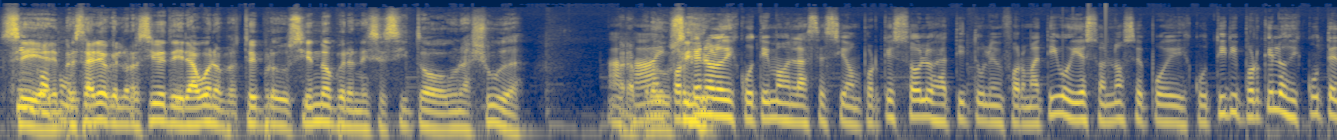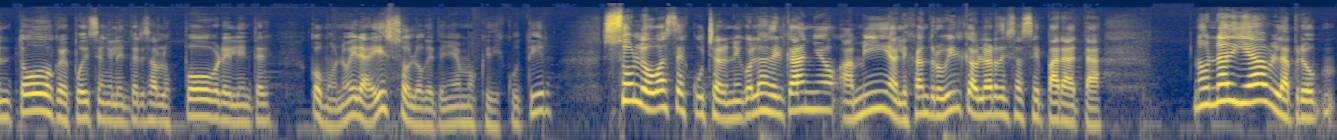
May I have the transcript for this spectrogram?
Sí, el empresario que lo recibe te dirá, bueno, pero estoy produciendo, pero necesito una ayuda. ¿Y por qué no lo discutimos en la sesión? ¿Por qué solo es a título informativo y eso no se puede discutir? ¿Y por qué lo discuten todos, que después dicen que le interesan a los pobres? Le ¿Cómo? ¿No era eso lo que teníamos que discutir? Solo vas a escuchar a Nicolás del Caño, a mí, a Alejandro Vilca hablar de esa separata. No, nadie habla, pero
